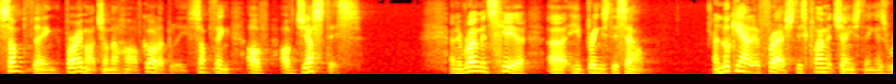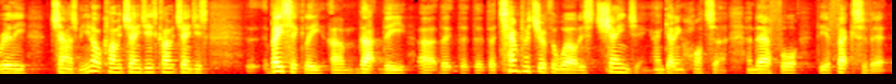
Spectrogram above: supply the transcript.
something very much on the heart of God, I believe, something of, of justice. And in Romans here, uh, he brings this out. And looking at it fresh, this climate change thing has really challenged me. You know what climate change is? Climate change is basically um, that the, uh, the, the, the temperature of the world is changing and getting hotter, and therefore the effects of it,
